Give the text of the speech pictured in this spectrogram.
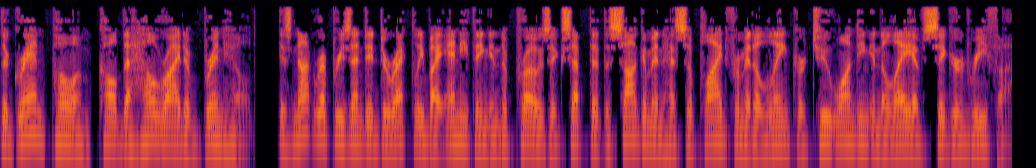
The grand poem called the Hell Ride of Brynhild is not represented directly by anything in the prose except that the Sagaman has supplied from it a link or two wanting in the lay of Sigrdrifa.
